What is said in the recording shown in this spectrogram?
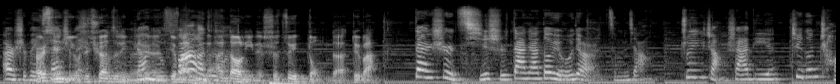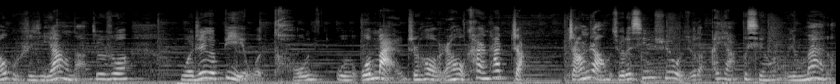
二十倍、三十倍，而且你又是圈子里面的人，对吧？按道理呢是最懂的，对吧？但是其实大家都有点怎么讲，追涨杀跌，这跟炒股是一样的。就是说我这个币我投我我买了之后，然后我看着它涨涨涨，我觉得心虚，我觉得哎呀不行了，我就卖了。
